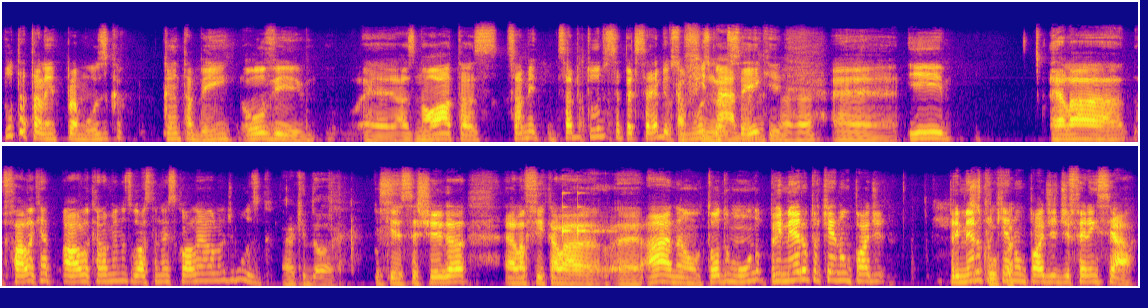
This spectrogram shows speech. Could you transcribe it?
puta talento pra música, canta bem, ouve é, as notas, sabe, sabe tudo, você percebe, eu sou músico, eu sei né? que... Aham. É, e ela fala que a aula que ela menos gosta na escola é a aula de música. Ah, que dó. Porque você chega, ela fica lá, é, ah, não, todo mundo. Primeiro porque não pode. Primeiro Desculpa. porque não pode diferenciar.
